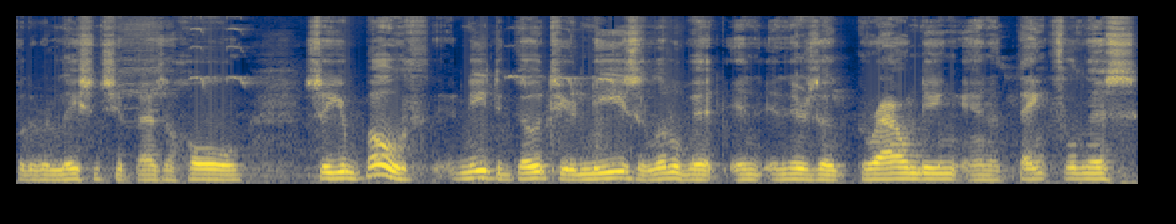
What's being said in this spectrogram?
for the relationship as a whole. So you both need to go to your knees a little bit, and, and there's a grounding and a thankfulness,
